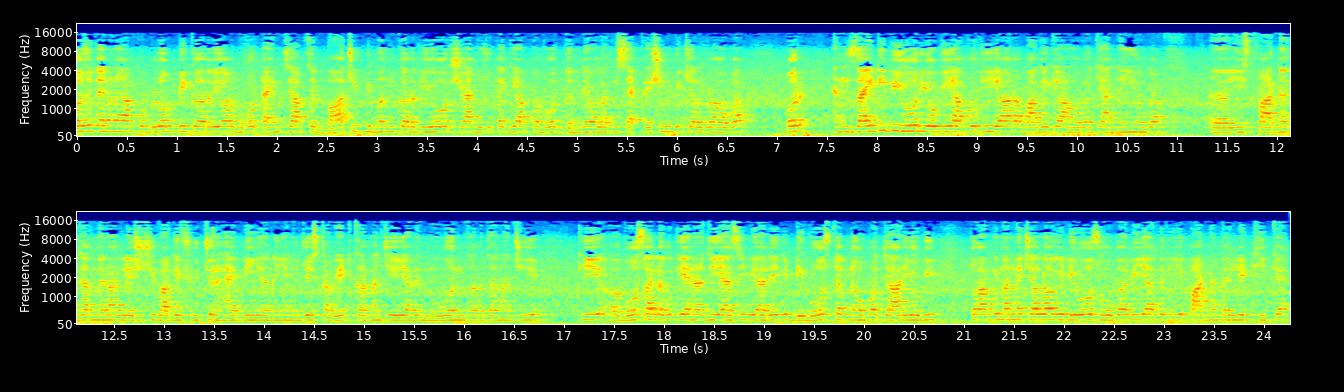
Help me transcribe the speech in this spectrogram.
हो सकता है इन्होंने आपको ब्लॉक भी कर दिया और बहुत टाइम से आपसे बातचीत भी बंद कर दी और शायद हो सकता है कि आपका बहुत गंदे वाला भी सेपरेशन भी चल रहा होगा और एनजाइटी भी हो रही होगी आपको कि यार अब आगे क्या होगा, क्या नहीं होगा। इस पार्टनर के साथ मेरा रिलेशनशिप आगे फ्यूचर है भी या नहीं है, मुझे इसका वेट करना चाहिए या फिर मूव ऑन कर जाना चाहिए कि बहुत सारे लोगों की एनर्जी ऐसी भी आ रही है कि डिवोर्स तक नौबत जा रही होगी। तो आपके मन में चल रहा होगा कि डिवोर्स होगा भी या फिर ये पार्टनर मेरे लिए ठीक है।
